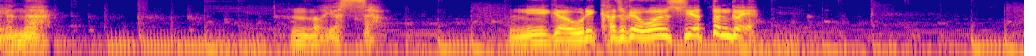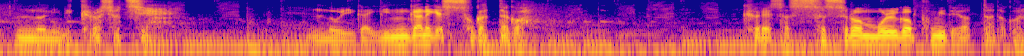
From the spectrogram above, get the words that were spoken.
거였나? 너였어. 네가 우리 가족의 원수였던 거야. 누님이 그러셨지. 누이가 인간에게 속았다고. 그래서 스스로 물거품이 되었다더군.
